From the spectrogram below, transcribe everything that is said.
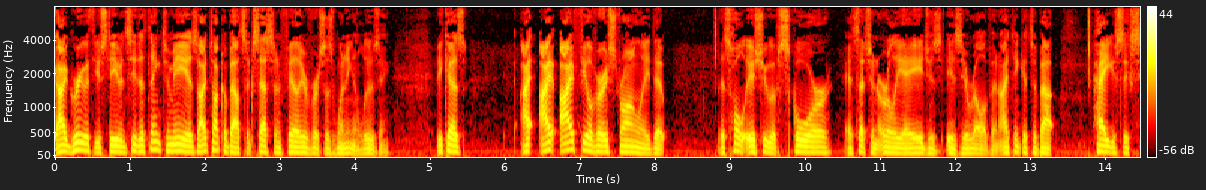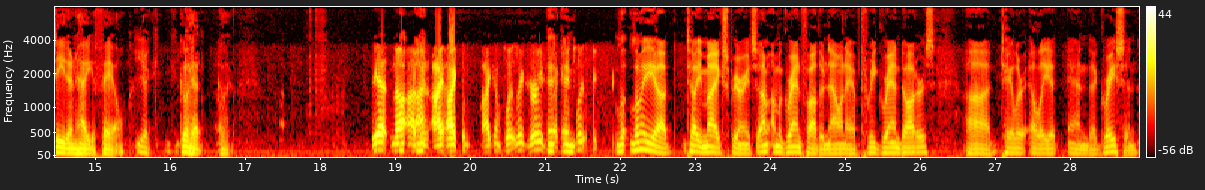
I, I agree with you, Steve. And see, the thing to me is, I talk about success and failure versus winning and losing, because I, I, I feel very strongly that this whole issue of score at such an early age is, is irrelevant. I think it's about how you succeed and how you fail. Yeah, Go ahead. Go ahead. Yeah, no, I mean, I, I, I completely agree. I completely. Let me uh, tell you my experience. I'm, I'm a grandfather now, and I have three granddaughters uh, Taylor, Elliot, and uh, Grayson,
